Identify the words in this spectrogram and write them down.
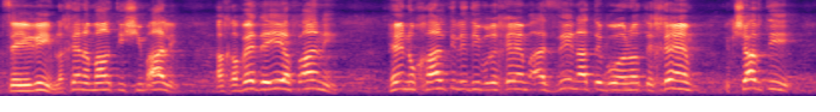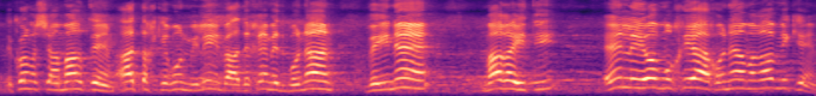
צעירים. לכן אמרתי, שמעה לי, החווה דהי אף אני. הן אוכלתי לדבריכם, אזין את תבואנותיכם, הקשבתי לכל מה שאמרתם, עד תחקרון מילין ועדיכם אתבונן, והנה, מה ראיתי? אין לאיוב מוכיח, עונה המרב מכם.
